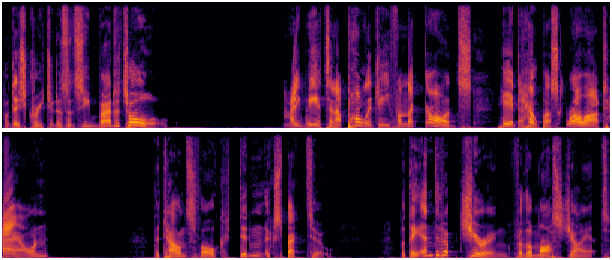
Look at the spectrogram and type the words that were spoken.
but this creature doesn't seem bad at all. Maybe it's an apology from the gods, here to help us grow our town. The townsfolk didn't expect to, but they ended up cheering for the moss giant.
